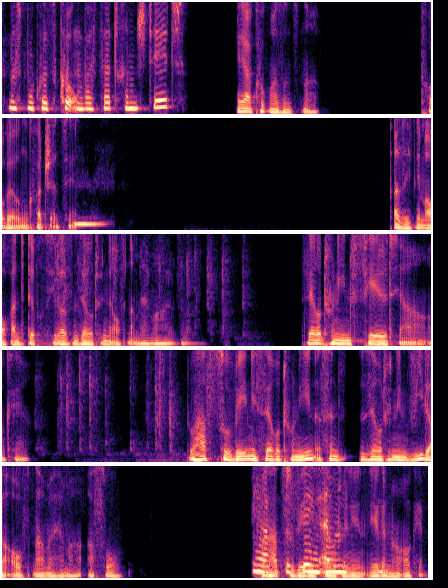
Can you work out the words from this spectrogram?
Ich muss mal kurz gucken, was da drin steht. Ja, guck mal sonst nach. Bevor wir irgendeinen Quatsch erzählen. Hm. Also ich nehme auch Antidepressiva ein Serotonin-Aufnahmehemmer halt. Serotonin fehlt, ja, okay. Du hast zu wenig Serotonin, es sind Serotonin-Wiederaufnahmehämmer. Ach so. Ja, Man hat zu wenig Serotonin. Ja, genau, okay.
